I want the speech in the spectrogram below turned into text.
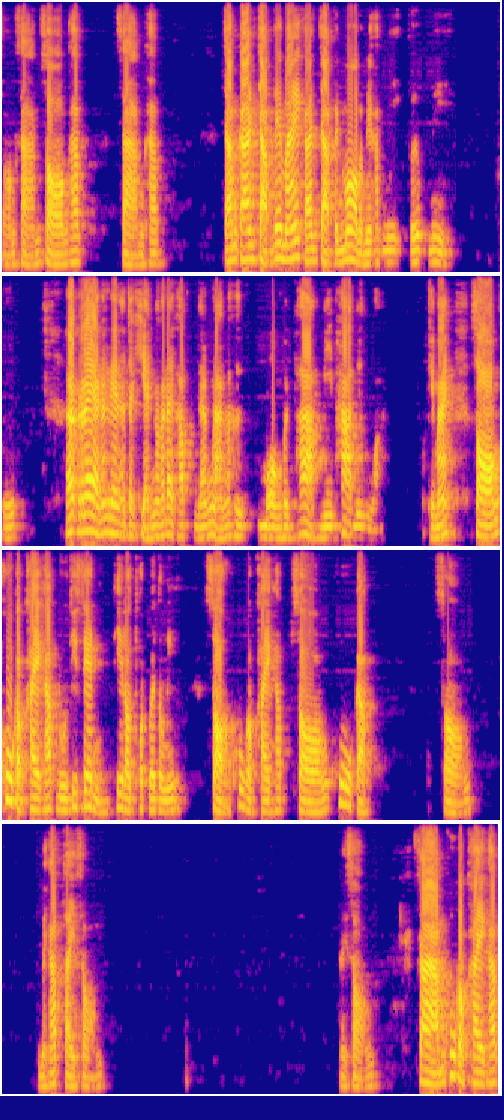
สองสามสองครับสามครับจำการจับได้ไหมการจับเป็นหม้อแบบนี้ครับนี่ปึ๊บนี่ปึ๊บแรกๆนักเรียนอาจจะเขียนก็ได้ครับหลังๆก็คือมองเป็นภาพมีภาพในหัวโอเคไหมสองคู่กับใครครับ ดูที่เส้นที่เราทดไว้ตรงนี้สองคู่กับใครครับสองคู่กับสองเห็นไหมครับ ใส่สอง ใส่สองสามคู่กับใครครับ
